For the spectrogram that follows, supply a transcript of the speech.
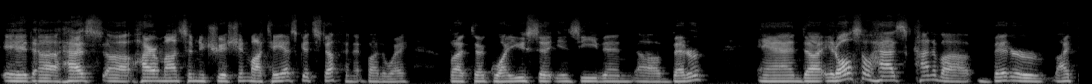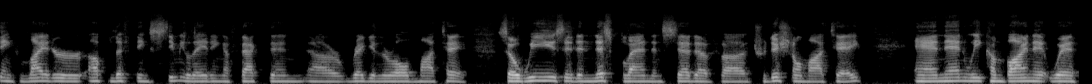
It uh, has uh, higher amounts of nutrition. Mate has good stuff in it, by the way, but uh, Guayusa is even uh, better and uh, it also has kind of a better i think lighter uplifting stimulating effect than uh, regular old mate. So we use it in this blend instead of uh, traditional mate. And then we combine it with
